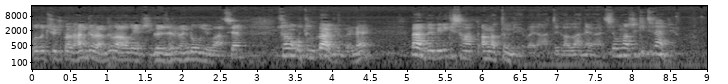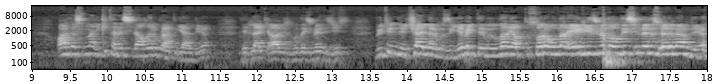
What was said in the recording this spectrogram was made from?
Buradaki çocuklar hangır hangır ağlıyor hepsi gözlerinin önünde oluyor varsa. Sonra oturdular diyor böyle. Ben de bir iki saat anlattım diyor böyle artık Allah ne verdiyse. Ondan sonra gittiler diyor. Arkasından iki tane silahları bıraktı gel diyor. Dediler ki abi biz burada hizmet edeceğiz. Bütün diyor çaylarımızı, yemeklerimizi onlar yaptı. Sonra onlar ehli hizmet olduğu isimlerini söylemem diyor.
